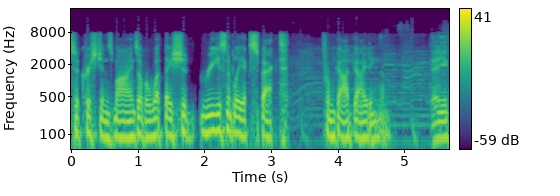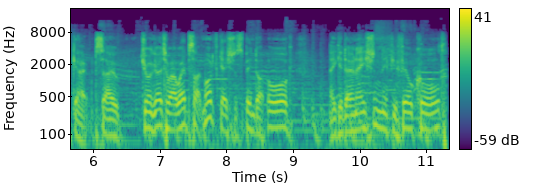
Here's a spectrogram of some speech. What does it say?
to Christians' minds over what they should reasonably expect from God guiding them. There you go. So, do you want to go to our website, mortificationspin.org, make a donation if you feel called,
